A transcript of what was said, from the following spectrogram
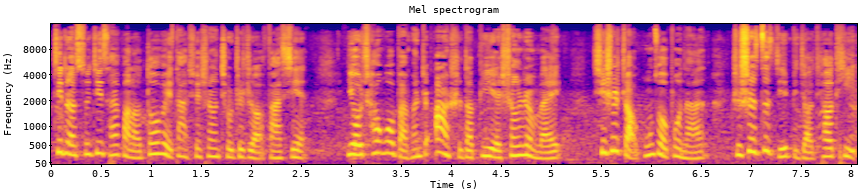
记者随机采访了多位大学生求职者，发现有超过百分之二十的毕业生认为，其实找工作不难，只是自己比较挑剔。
